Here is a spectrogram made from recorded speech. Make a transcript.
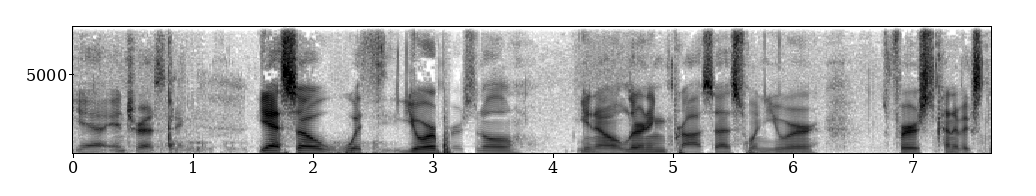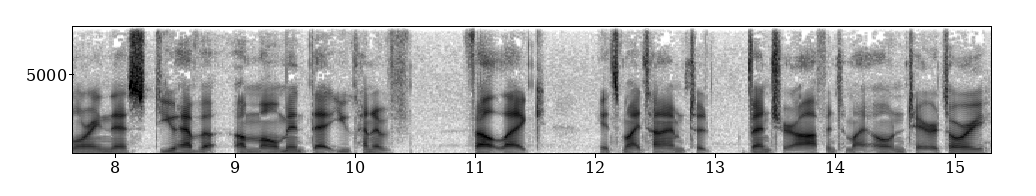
Yeah, interesting. Yeah, so with your personal, you know, learning process when you were first kind of exploring this, do you have a, a moment that you kind of felt like it's my time to venture off into my own territory?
